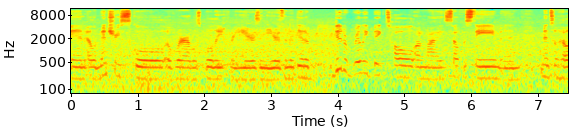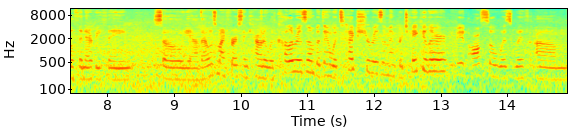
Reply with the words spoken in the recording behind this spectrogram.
in elementary school of where I was bullied for years and years and it did a, did a really big toll on my self-esteem and mental health and everything. So yeah, that was my first encounter with colorism, but then with texturism in particular, it also was with um,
